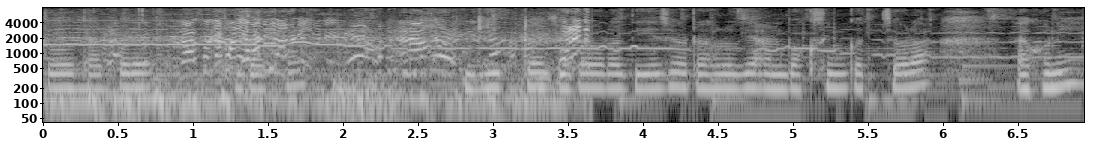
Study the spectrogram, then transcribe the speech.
তো তারপরে দেখো গিফটটা যেটা ওরা দিয়েছে, ওটা হলো গিয়ে আনবক্সিং করছে ওরা। এখনই।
